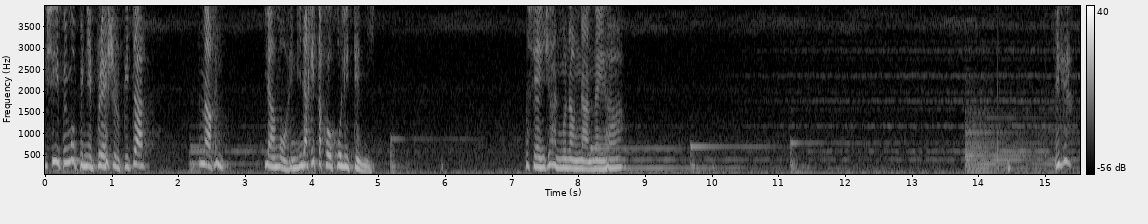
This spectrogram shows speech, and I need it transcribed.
isipin mo, pinipressure kita. Ang ya mo, hindi na kita kukulitin. Pasensyahan mo ng nanay, ha? Eka.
